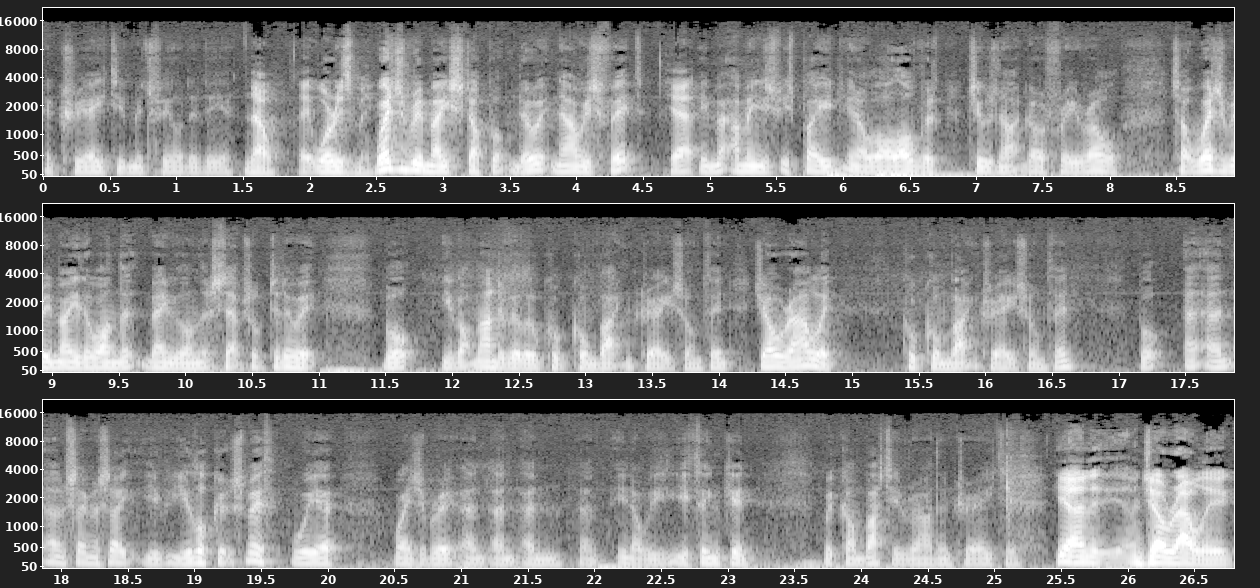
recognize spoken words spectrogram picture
a creative midfielder, do you? No, it worries me. Wedgbury may stop up and do it. Now he's fit. Yeah, He, I mean, he's, he's played, you know, all over Tuesday night, got a free role. So Wedgbury may be the one that maybe the one that steps up to do it. But you've got Mandeville who could come back and create something. Joe Rowley could come back and create something. But and, and same as I say, you, you look at Smith, Weir, Wedgbury, and, and, and, and you know you're thinking we're combative rather than creative. yeah, and, and Joe Rowley,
